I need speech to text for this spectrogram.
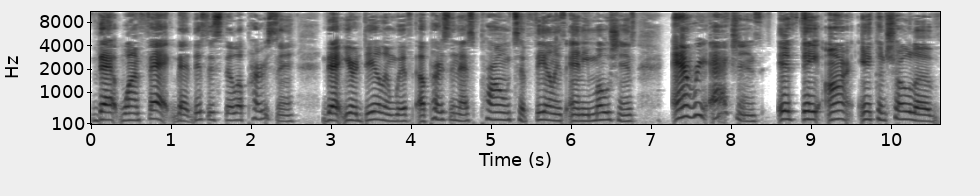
that one fact that this is still a person that you're dealing with, a person that's prone to feelings and emotions and reactions if they aren't in control of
